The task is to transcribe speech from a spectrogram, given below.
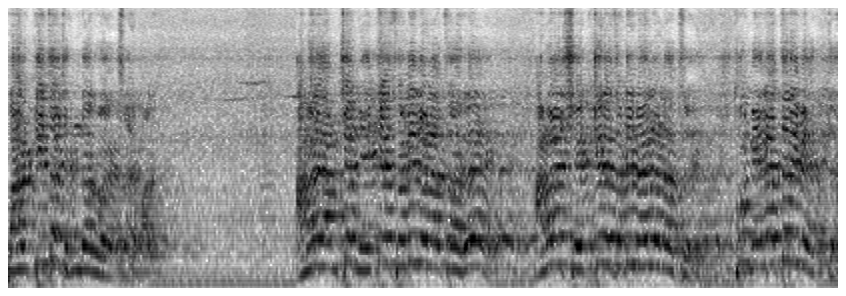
पार्टीचा झेंडा रोवायचा आहे मला आम्हाला आमच्या नेत्यासाठी लढायचं अरे आम्हाला शेतकऱ्यासाठी नाही लढायचं आहे. तू मेला तरी बेहत्तर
